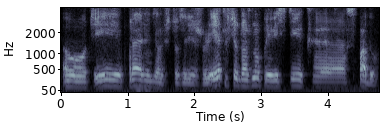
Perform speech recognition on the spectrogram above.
Вот, и правильно делали, что задерживали. И это все должно привести к э, спаду.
